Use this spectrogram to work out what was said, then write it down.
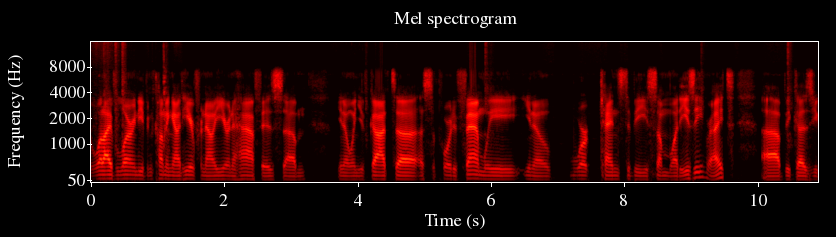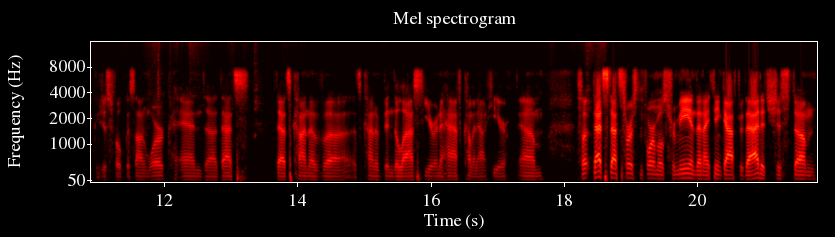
what I've learned even coming out here for now a year and a half is um, you know when you've got uh, a supportive family you know work tends to be somewhat easy right? Uh, because you can just focus on work. And uh, that's that's kind of uh, that's kind of been the last year and a half coming out here um, so that's that's first and foremost for me and then I think after that it's just um,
